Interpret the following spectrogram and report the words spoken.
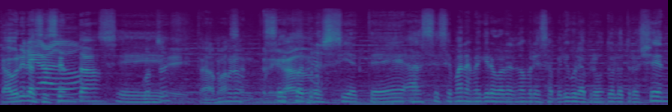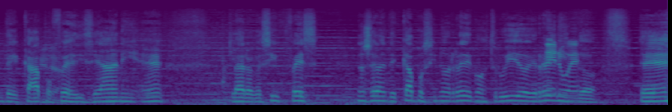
Cabrera Entregado. 60. Sí. ¿Cuánto Sí, es? está más Número. entregado. 647, ¿eh? hace semanas me quiero acordar el nombre de esa película, preguntó el otro oyente, Capo Mira. Fez, dice Ani, ¿eh? claro que sí, Fez, no solamente capo, sino re deconstruido y re Héroe. lindo. Eh,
